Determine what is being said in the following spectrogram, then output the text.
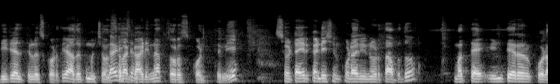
ಡೀಟೇಲ್ ತಿಳಿಸ್ಕೊಡ್ತೀವಿ. ಅದಕ್ಕೆ ಮುಂಚೆ ಒಂದ್ಸಲ ಗಾಡಿನ ತೋರಿಸ್ಕೊಳ್ತೀನಿ ಸೊ ಟೈರ್ ಕಂಡೀಷನ್ ಕೂಡ ನೀವು ನೋಡ್ತಾ ಇರ್ಬೋದು. ಮತ್ತು ಇಂಟೀರಿಯರ್ ಕೂಡ.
